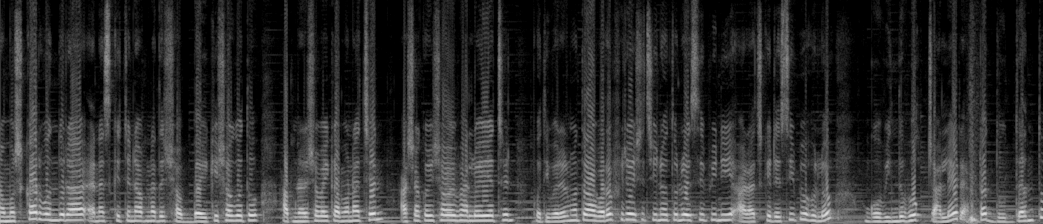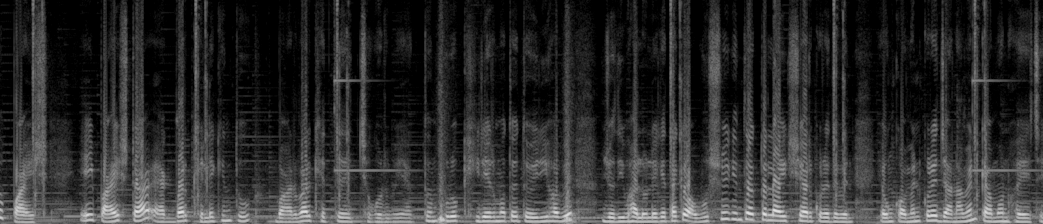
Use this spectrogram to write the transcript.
নমস্কার বন্ধুরা অ্যানাস কিচেনে আপনাদের সবাইকে স্বাগত। আপনারা সবাই কেমন আছেন? আশা করি সবাই ভালোই আছেন। প্রতিবারের মতো আবারও ফিরে এসেছি নতুন রেসিপি নিয়ে। আর আজকে রেসিপি হলো গোবিন্দভোগ চালের একটা দুর্দান্ত পায়েস। এই পায়েসটা একবার খেলে কিন্তু বারবার খেতে ইচ্ছে করবে। একদম পুরো ক্ষীরের মতো তৈরি হবে। যদি ভালো লেগে থাকে অবশ্যই কিন্তু একটা লাইক শেয়ার করে দেবেন এবং কমেন্ট করে জানাবেন কেমন হয়েছে।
